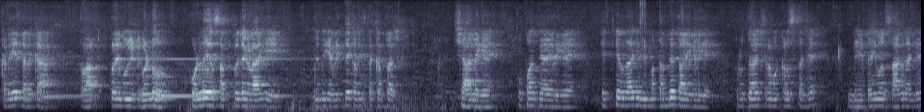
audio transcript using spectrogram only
ಕಡೆಯ ತನಕ ರಾಷ್ಟ್ರ ಪ್ರೇಮ ಇಟ್ಟುಕೊಂಡು ಒಳ್ಳೆಯ ಸತ್ಪ್ರಜೆಗಳಾಗಿ ನಿಮಗೆ ವಿದ್ಯೆ ಕಲಿಸ್ತಕ್ಕಂಥ ಶಾಲೆಗೆ, ಉಪಾಧ್ಯಾಯರಿಗೆ, ಹೆಚ್ಚಿನದಾಗಿ ನಿಮ್ಮ ತಂದೆ ತಾಯಿಗಳಿಗೆ ವೃದ್ಧಾಶ್ರಮ ಕಳಿಸ್ದಂಗೆ, ನೀ ಡೈವರ್ಸ್ ಆಗದಂಗೆ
